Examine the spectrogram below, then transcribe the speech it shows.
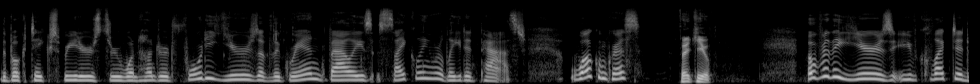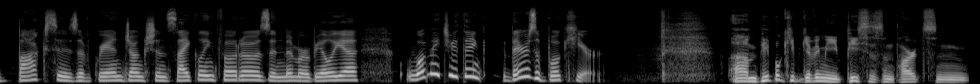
The book takes readers through 140 years of the Grand Valley's cycling related past. Welcome, Chris. Thank you. Over the years, you've collected boxes of Grand Junction cycling photos and memorabilia. What made you think there's a book here? Um, people keep giving me pieces and parts and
